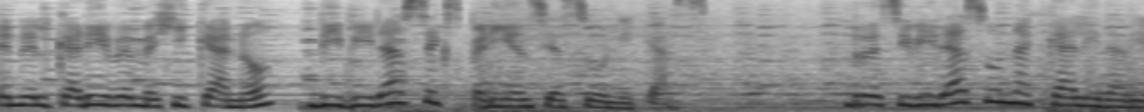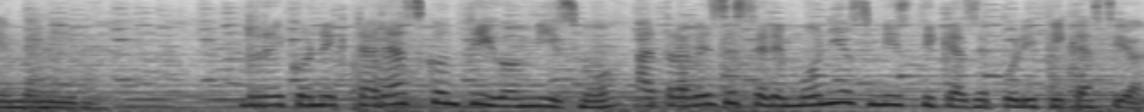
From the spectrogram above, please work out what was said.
En el Caribe mexicano vivirás experiencias únicas. Recibirás una cálida bienvenida. Reconectarás contigo mismo a través de ceremonias místicas de purificación.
